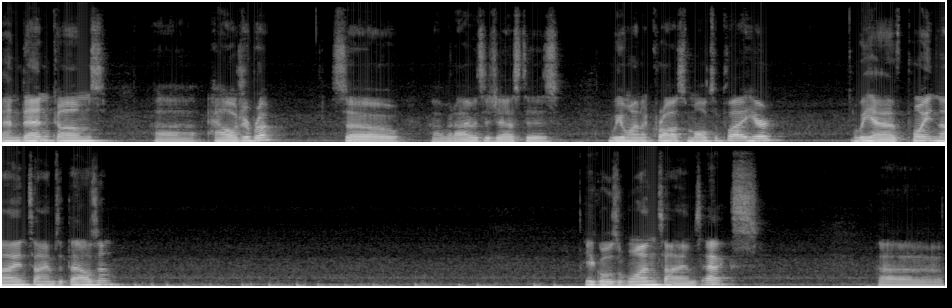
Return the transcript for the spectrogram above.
And then comes uh, algebra. So uh, what I would suggest is we want to cross multiply here. We have 0.9 times 1,000 equals 1 times x. Uh,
